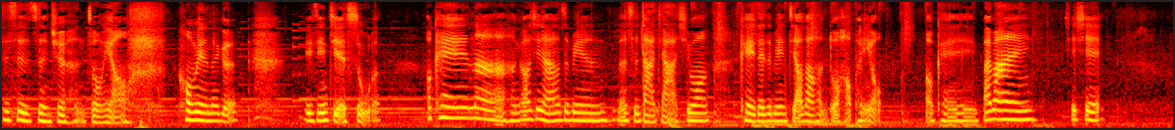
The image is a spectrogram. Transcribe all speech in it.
姿势正确很重要，后面那个已经结束了，OK 那很高兴来到这边认识大家，希望可以在这边交到很多好朋友。ok 拜拜，谢谢。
